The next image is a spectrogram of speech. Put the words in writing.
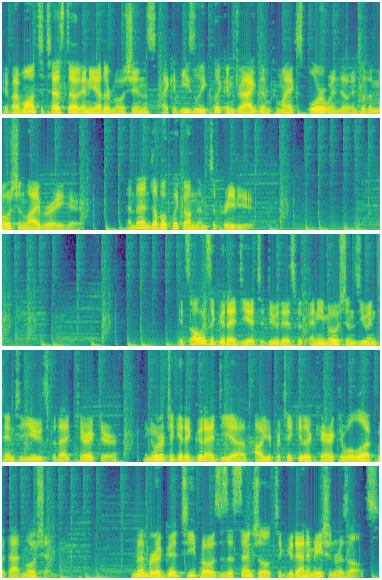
If I want to test out any other motions, I can easily click and drag them from my Explorer window into the motion library here, and then double click on them to preview. It's always a good idea to do this with any motions you intend to use for that character in order to get a good idea of how your particular character will look with that motion. Remember, a good T-pose is essential to good animation results.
